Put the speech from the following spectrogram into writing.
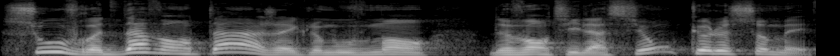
s'ouvrent davantage avec le mouvement de ventilation que le sommet.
